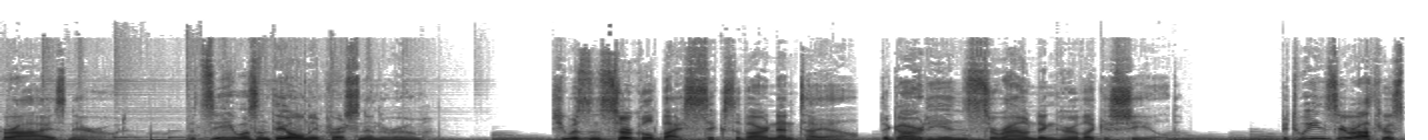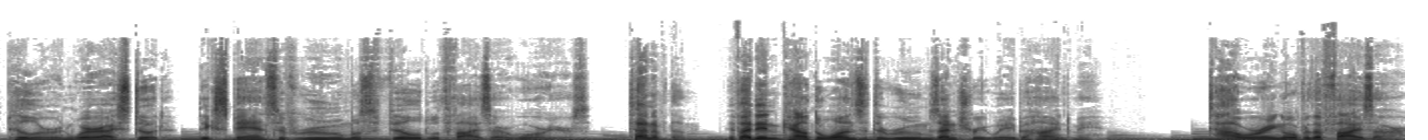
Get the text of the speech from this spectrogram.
her eyes narrowed. But Z wasn't the only person in the room. She was encircled by six of our Nentael, the guardians surrounding her like a shield. Between Zirathra's pillar and where I stood, the expansive room was filled with Phizar warriors. Ten of them, if I didn't count the ones at the room's entryway behind me. Towering over the Phizar,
